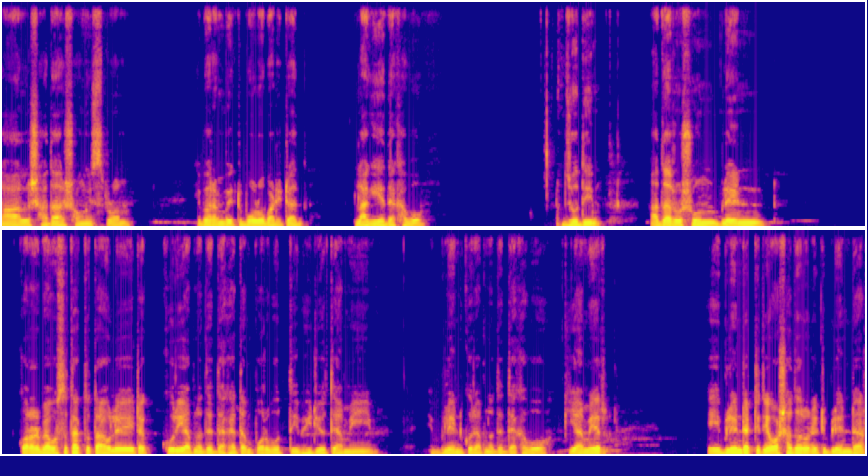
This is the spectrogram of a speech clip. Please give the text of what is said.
লাল সাদার সংমিশ্রণ। এবার আমি একটু বড় বাড়িটা লাগিয়ে দেখাবো। যদি আদা, রসুন ব্লেন্ড করার ব্যবস্থা থাকতো তাহলে এটা করি আপনাদের দেখাতাম। পরবর্তী ভিডিওতে আমি ব্লেন্ড করে আপনাদের দেখাবো। কিয়ামের এই ব্লেন্ডারটি অসাধারণ একটি ব্লেন্ডার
